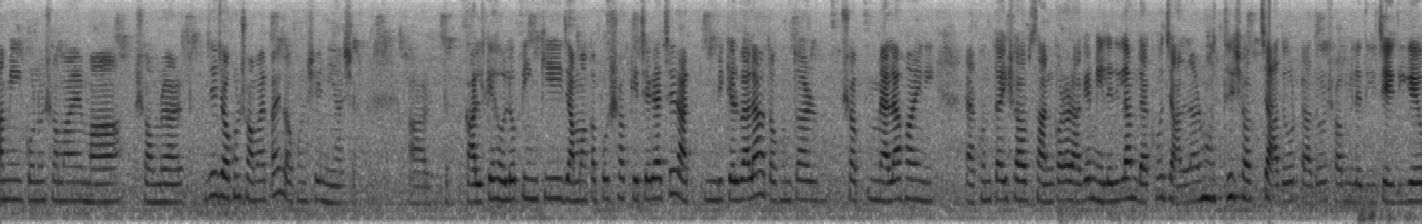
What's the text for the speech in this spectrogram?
আমি কোনো সময় মা, সম্রাট, যে যখন সময় পায় তখন সে নিয়ে আসে। আর কালকে হলো পিঙ্কি জামা কাপড় সব কেচে গেছে, রাত বিকেলবেলা, তখন তো আর সব মেলা হয়নি। এখন তাই সব স্নান করার আগে মেলে দিলাম। দেখো জানলার মধ্যে সব চাদর টাদর সব মেলে দিয়েছি এইদিকেও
